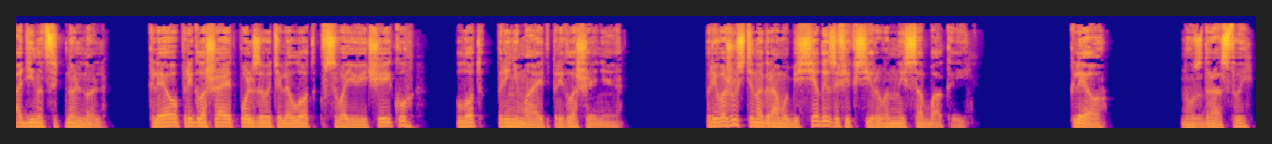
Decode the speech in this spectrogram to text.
11.00. Клео приглашает пользователя Лот в свою ячейку, Лот принимает приглашение. Привожу стенограмму беседы, зафиксированной собакой. Клео. Ну, здравствуй.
